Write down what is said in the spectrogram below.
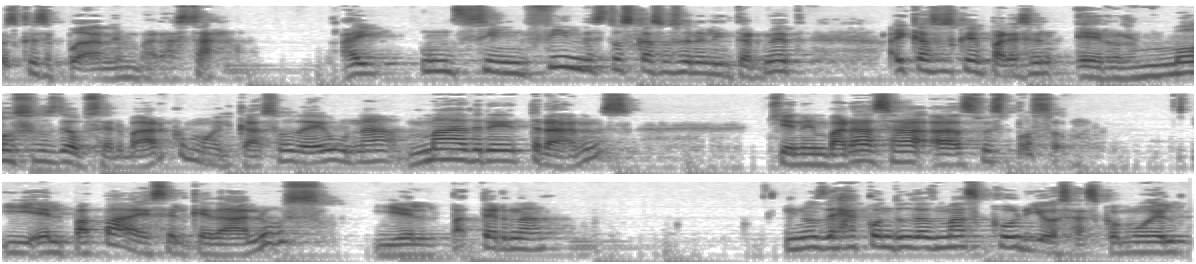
pues, que se puedan embarazar. Hay un sinfín de estos casos en el Internet. Hay casos que me parecen hermosos de observar, como el caso de una madre trans quien embaraza a su esposo y el papá es el que da a luz y el paterna y nos deja con dudas más curiosas como el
